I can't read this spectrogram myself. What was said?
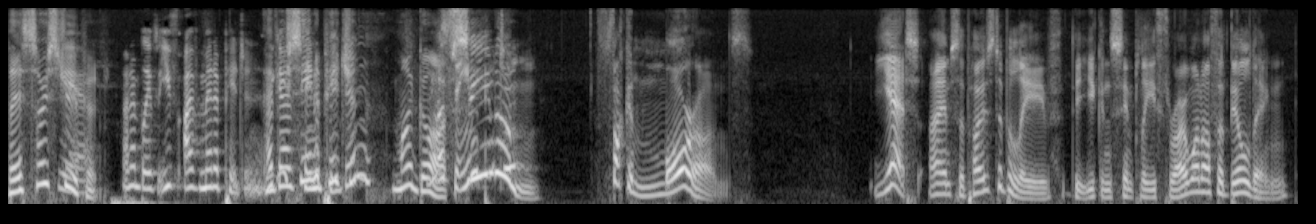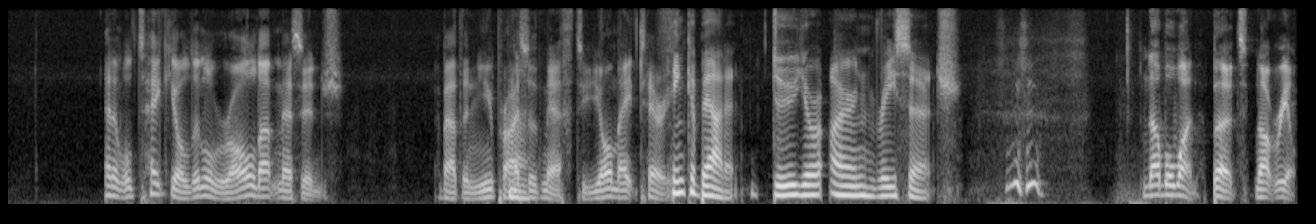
They're so stupid. Yeah. I don't believe you've. I've met a pigeon. Have you guys seen, a pigeon? My God. I've seen seen, a pigeon? them. Fucking morons. Yet I am supposed to believe that you can simply throw one off a building, and it will take your little rolled up message about the new price No. of meth to your mate Terry. Think about it. Do your own research. Number one, birds not real.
